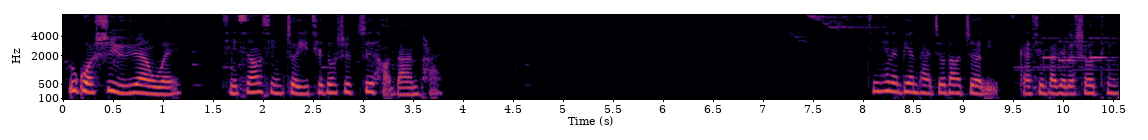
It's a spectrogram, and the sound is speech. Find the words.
如果事与愿违，请相信这一切都是最好的安排。今天的电台就到这里，感谢大家的收听。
